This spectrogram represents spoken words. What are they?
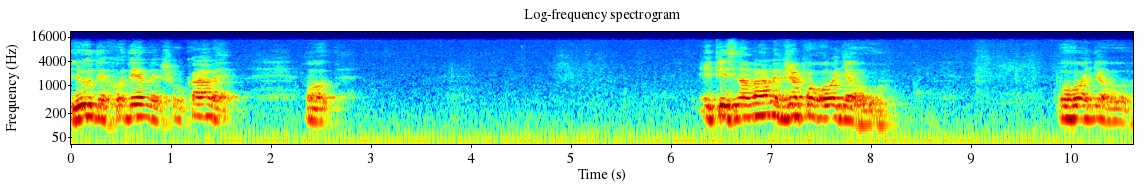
люди ходили, шукали. От. І пізнавали вже по одягу. По одягу.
